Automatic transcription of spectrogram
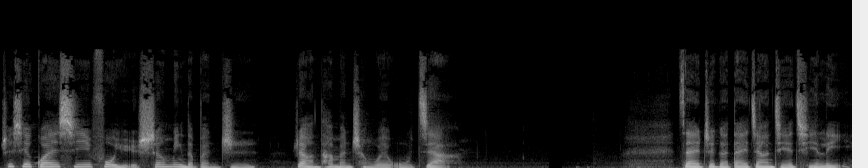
这些关系赋予生命的本质，让他们成为无价。在这个待降节期里。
